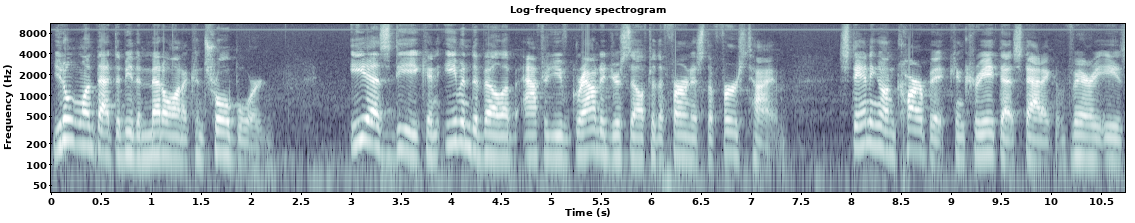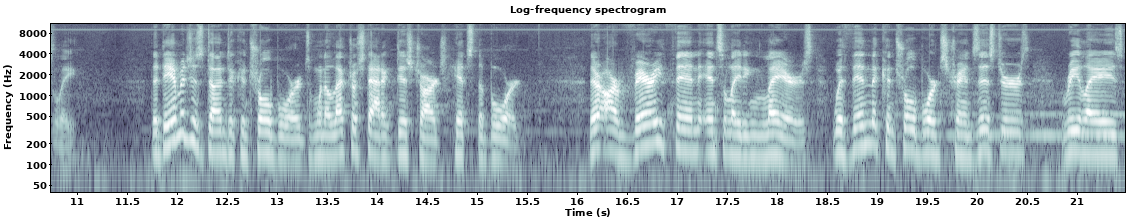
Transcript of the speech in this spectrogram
You don't want that to be the metal on a control board. ESD can even develop after you've grounded yourself to the furnace the first time. Standing on carpet can create that static very easily. The damage is done to control boards when electrostatic discharge hits the board. There are very thin insulating layers within the control board's transistors, relays,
